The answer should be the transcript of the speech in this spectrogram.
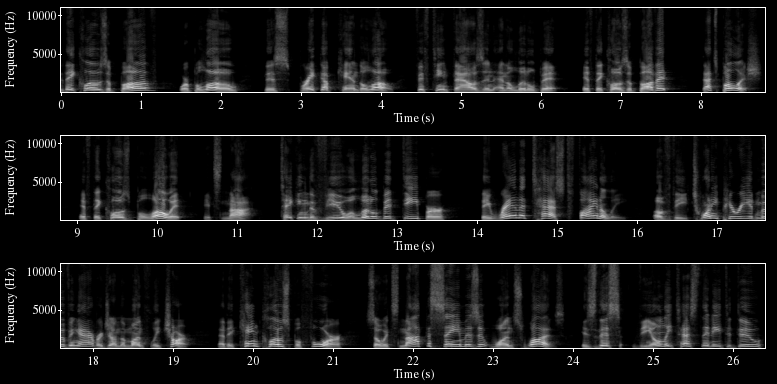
Do they close above or below this breakup candle low? 15,000 and a little bit. If they close above it, that's bullish. If they close below it, it's not. Taking the view a little bit deeper, they ran a test finally of the 20 period moving average on the monthly chart. Now, they came close before, so it's not the same as it once was. Is this the only test they need to do?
